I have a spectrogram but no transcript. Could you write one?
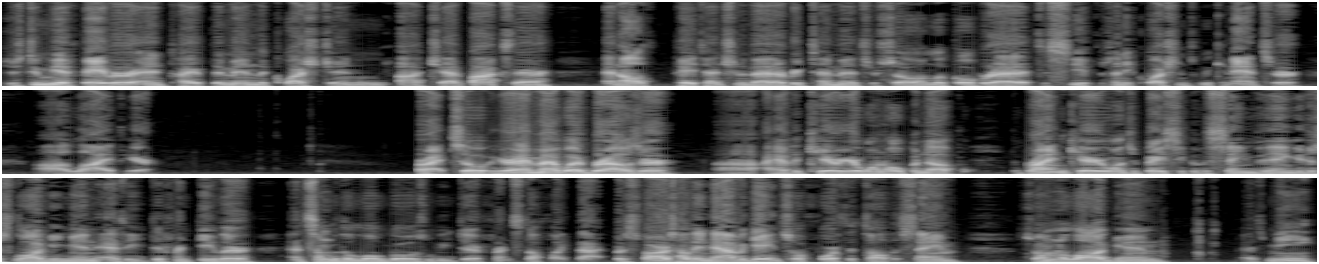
just do me a favor and type them in the question uh, chat box there, and I'll pay attention to that every 10 minutes or so and look over at it to see if there's any questions we can answer uh, live here. All right, so here I am in my web browser. Uh, I have the carrier one opened up. The Bryant and carrier ones are basically the same thing. You're just logging in as a different dealer, and some of the logos will be different, stuff like that. But as far as how they navigate and so forth, it's all the same. So I'm going to log in as me.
